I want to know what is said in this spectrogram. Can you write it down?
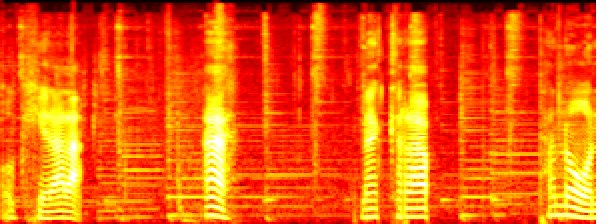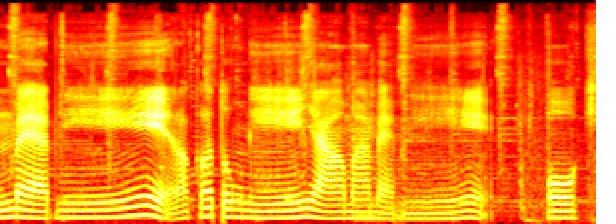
โอเคได้ละอะนะครับ ถนนแบบนี้แล้วก็ตรงนี้ยาวมาแบบนี้โอเค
